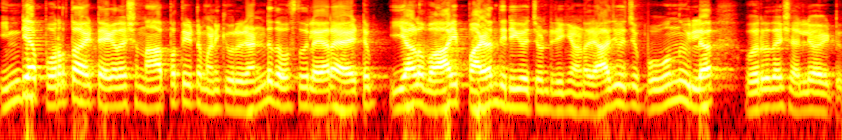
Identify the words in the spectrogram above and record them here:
ഇന്ത്യ പുറത്തായിട്ട് ഏകദേശം നാൽപ്പത്തിയെട്ട് മണിക്കൂർ രണ്ട് ദിവസത്തിലേറെ ആയിട്ടും ഇയാൾ വായി പഴം തിരികെ വെച്ചുകൊണ്ടിരിക്കുകയാണ് രാജിവെച്ച് പോകുന്നുമില്ല വെറുതെ ശല്യമായിട്ട്.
